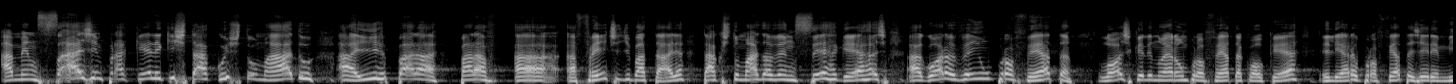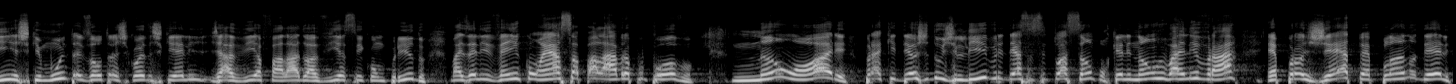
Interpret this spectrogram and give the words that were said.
A mensagem para aquele que está acostumado a ir para, para a, a frente de batalha, está acostumado a vencer guerras, agora vem um profeta, lógico que ele não era um profeta qualquer, ele era o profeta Jeremias, que muitas outras coisas que ele já havia falado havia se cumprido, mas ele vem com essa palavra para o povo. Não ore para que Deus nos livre dessa situação, porque ele não vai livrar, é projeto, é plano dele,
